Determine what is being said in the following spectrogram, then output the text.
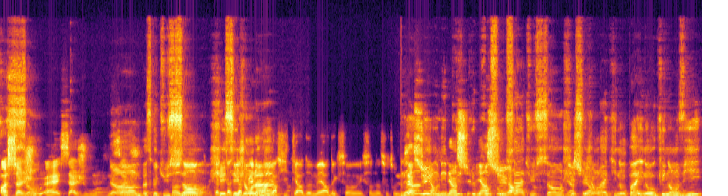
Ah, ça sens- joue, eh, ça joue. hein, Non, ça joue. parce que tu Non, sens non, chez ces gens-là. d'universitaires de merde qui sont, qui sont dans ce truc. Bien Non, sûr, mais- mais bien plus- bien sûr. ça, tu sens Bien chez ces gens-là qui n'ont pas, ils n'ont aucune envie,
